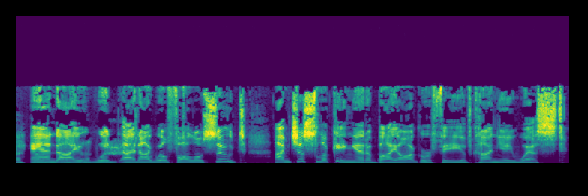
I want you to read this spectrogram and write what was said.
and I would and I will follow suit. I'm just looking at a biography of Kanye West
